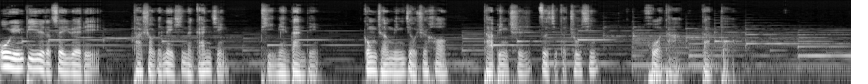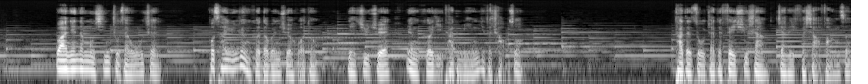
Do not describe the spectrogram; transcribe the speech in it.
乌云蔽日的岁月里，他守着内心的干净、体面、淡定。功成名就之后，他秉持自己的初心，豁达淡泊。晚年的木心住在乌镇，不参与任何的文学活动，也拒绝任何以他的名义的炒作。他在祖宅的废墟上建了一个小房子，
